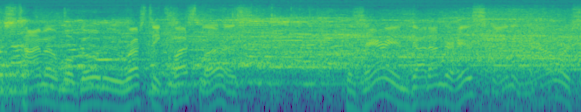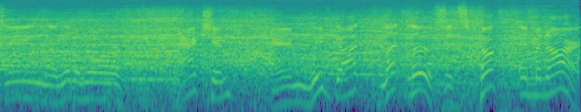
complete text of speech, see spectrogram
This time it will go to Rusty Klesla as Kazarian got under his skin, and now we're seeing a little more action. And we've got let loose. It's Cook and Menard.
